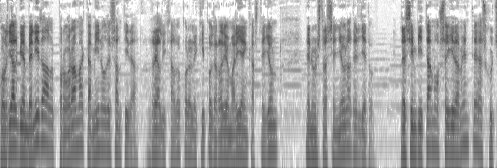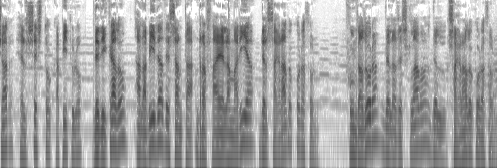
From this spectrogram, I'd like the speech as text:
Cordial bienvenida al programa Camino de Santidad, realizado por el equipo de Radio María en Castellón de Nuestra Señora del Lledó. Les invitamos seguidamente a escuchar el sexto capítulo dedicado a la vida de Santa Rafaela María del Sagrado Corazón, fundadora de las esclavas del Sagrado Corazón.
